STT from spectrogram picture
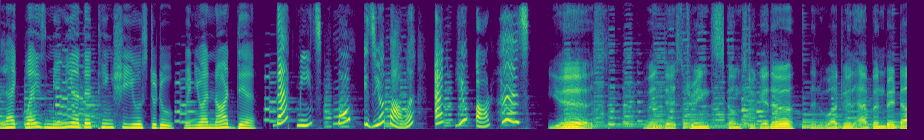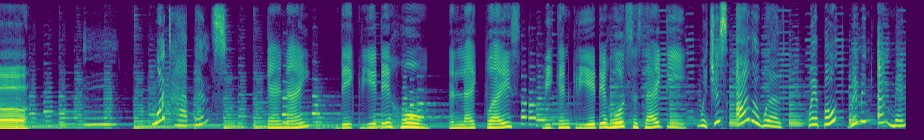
Likewise, many other things she used to do when you are not there. That means mom is your power and you are hers. Yes, when their strengths comes together, then what will happen, beta? Mm, what happens? Can I? They create a home. And likewise, we can create a whole society. Which is our world, where both women and men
